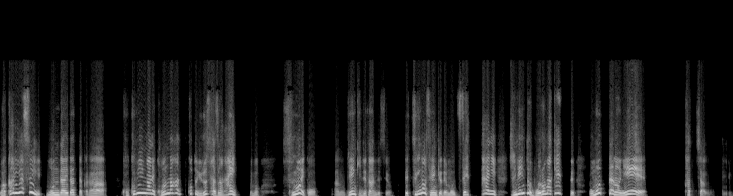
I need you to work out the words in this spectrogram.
わかりやすい問題だったから、国民がね、こんなこと許すはずがないでも、すごいこう、あの、元気出たんですよ。で、次の選挙でも絶対に自民党ボロ負けって思ったのに、勝っちゃうっていう。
